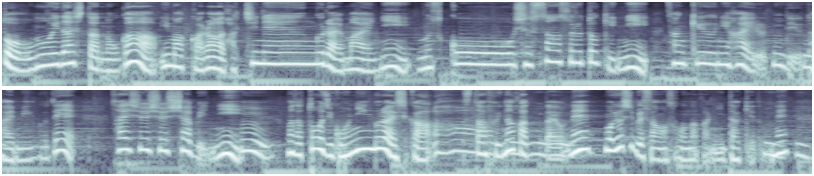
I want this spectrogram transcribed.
と思い出したのが今から8年ぐらい前に息子を出産する時に産休に入るっていうタイミングで、うんうん最終出社日に、うん、まだ当時5人ぐらいしかスタッフいなかったよね、うんうん、もう吉部さんはその中にいたけどね、うんうん、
